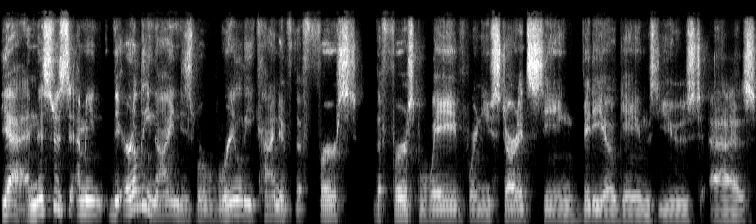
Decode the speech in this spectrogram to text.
Yeah, and this was I mean, the early 90s were really kind of the first the first wave when you started seeing video games used as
